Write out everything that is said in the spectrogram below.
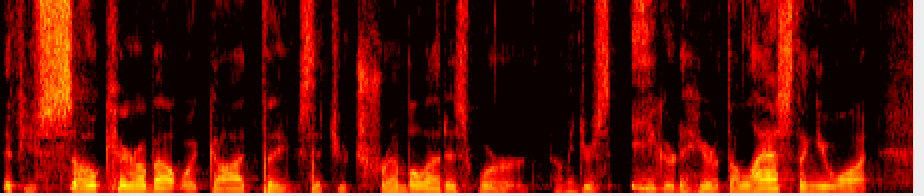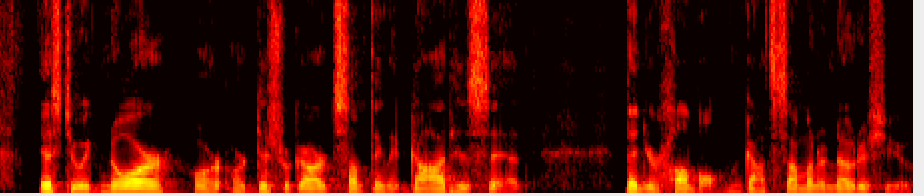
If you so care about what God thinks that you tremble at his word, I mean, you're just eager to hear it. The last thing you want is to ignore or, or disregard something that God has said. Then you're humble. And God says, I'm going to notice you.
